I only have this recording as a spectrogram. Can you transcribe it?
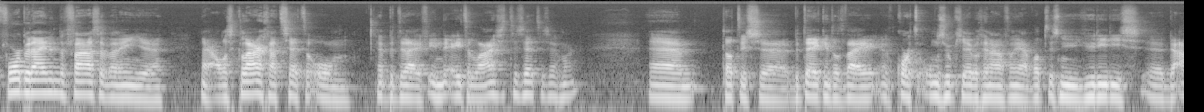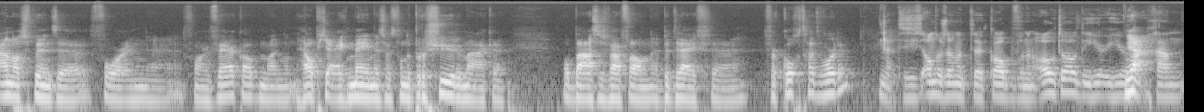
voorbereidende fase waarin je nou, alles klaar gaat zetten om het bedrijf in de etalage te zetten, zeg maar. Um, dat is, uh, betekent dat wij een kort onderzoekje hebben gedaan van ja, wat is nu juridisch uh, de aandachtspunten voor een, voor een verkoop. Maar dan help je eigenlijk mee met een soort van de brochure maken op basis waarvan het bedrijf verkocht gaat worden. Ja, het is iets anders dan het kopen van een auto. Die hier, hier ja. gaan,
